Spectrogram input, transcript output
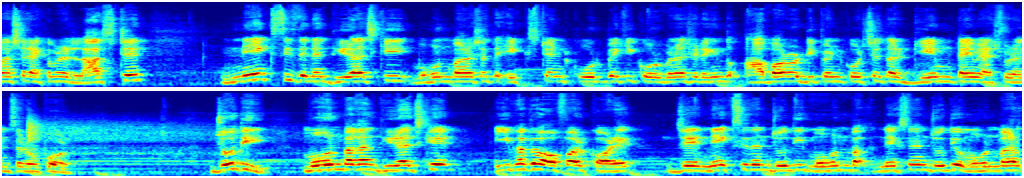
মাসের একেবারে লাস্টে নেক্সট সিজনে ধীরাজ কি মোহনবাগানের সাথে এক্সটেন্ড করবে কি করবে না সেটা কিন্তু আবারও ডিপেন্ড করছে তার গেম টাইম অ্যাসুরেন্সের ওপর। যদি মোহনবাগান ধীরাজকে এইভাবে অফার করে যে নেক্সট সিজন যদি মোহন নেক্সট সিজন যদিও মোহনবাগান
